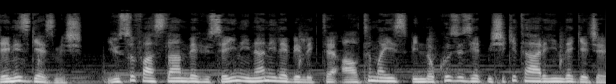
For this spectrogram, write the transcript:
Deniz Gezmiş, Yusuf Aslan ve Hüseyin İnan ile birlikte 6 Mayıs 1972 tarihinde gece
